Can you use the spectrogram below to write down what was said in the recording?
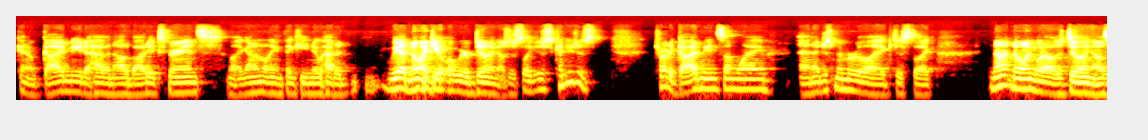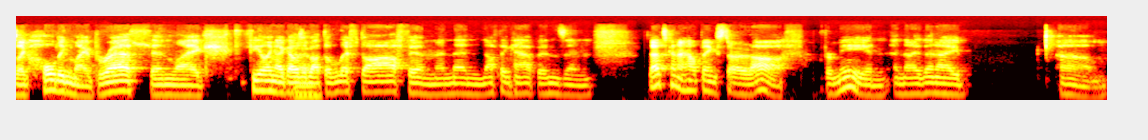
kind of guide me to have an out of body experience? Like, I don't even think he knew how to, we had no idea what we were doing. I was just like, just, can you just try to guide me in some way? And I just remember like, just like, not knowing what I was doing, I was like holding my breath and like feeling like I was yeah. about to lift off and, and then nothing happens. And that's kind of how things started off for me. And, and I, then I, um,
